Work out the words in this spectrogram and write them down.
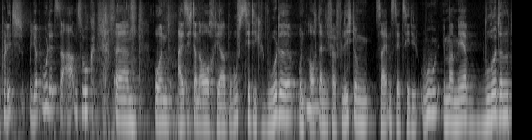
politisch JU letzter Atemzug. Ähm, und als ich dann auch ja, berufstätig wurde und auch dann die Verpflichtungen seitens der CDU immer mehr wurden,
